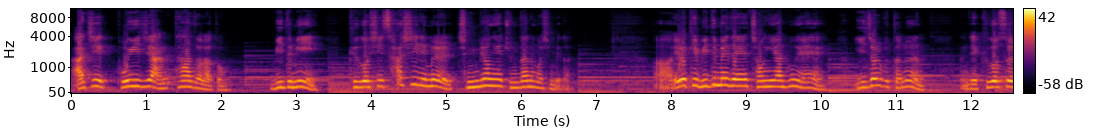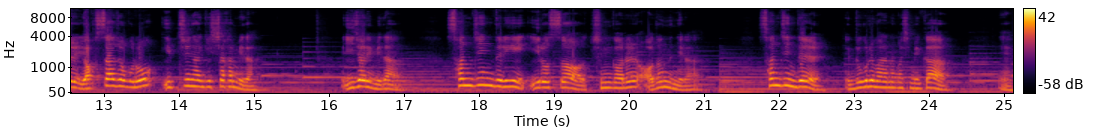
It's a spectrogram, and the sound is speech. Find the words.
아직 보이지 않다 하더라도 믿음이 그것이 사실임을 증명해 준다는 것입니다. 아, 이렇게 믿음에 대해 정의한 후에 2절부터는 이제 그것을 역사적으로 입증하기 시작합니다. 2절입니다. 선진들이 이로써 증거를 얻었느니라. 선진들 누구를 말하는 것입니까? 예,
